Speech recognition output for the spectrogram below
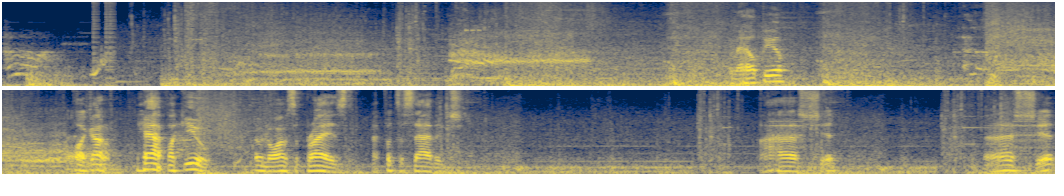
Can I help you? Oh, I got him. Yeah, fuck you. Oh no, I'm surprised. My foot's a savage. Ah, shit. Ah, shit.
